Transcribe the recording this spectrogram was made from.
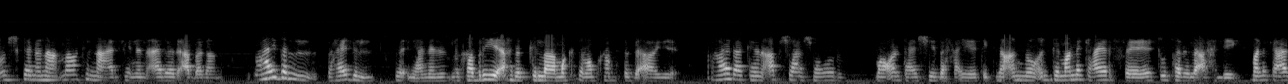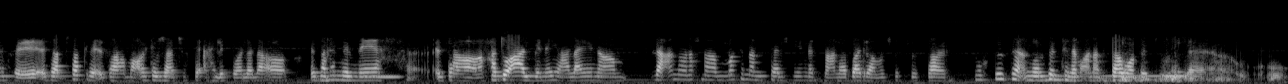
مش كنا ما كنا عارفين نقرر ابدا. هيدا ال... يعني الخبرية أخذت كلها maximum خمس دقائق هذا كان أبشع شعور ما قلت تعيشيه بحياتك لأنه أنت مانك عارفة توصلي لأهلك، مانك عارفة إذا بتفكري إذا ما قلت ترجعي تشوفي أهلك ولا لا، إذا هن منيح، إذا حتوقع البنايه علينا، لأنه نحن ما كنا مترجين نطلع لبرا ونشوف شو صار، وخصوصا إنه البنت اللي معنا تصوبت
